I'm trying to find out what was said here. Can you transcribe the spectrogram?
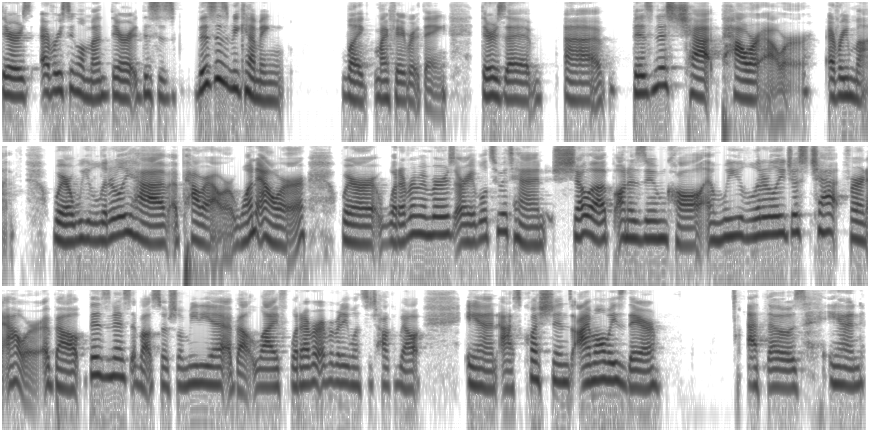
There's every single month there this is this is becoming like my favorite thing. There's a uh, business chat power hour every month where we literally have a power hour, one hour where whatever members are able to attend show up on a Zoom call and we literally just chat for an hour about business, about social media, about life, whatever everybody wants to talk about and ask questions. I'm always there at those and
